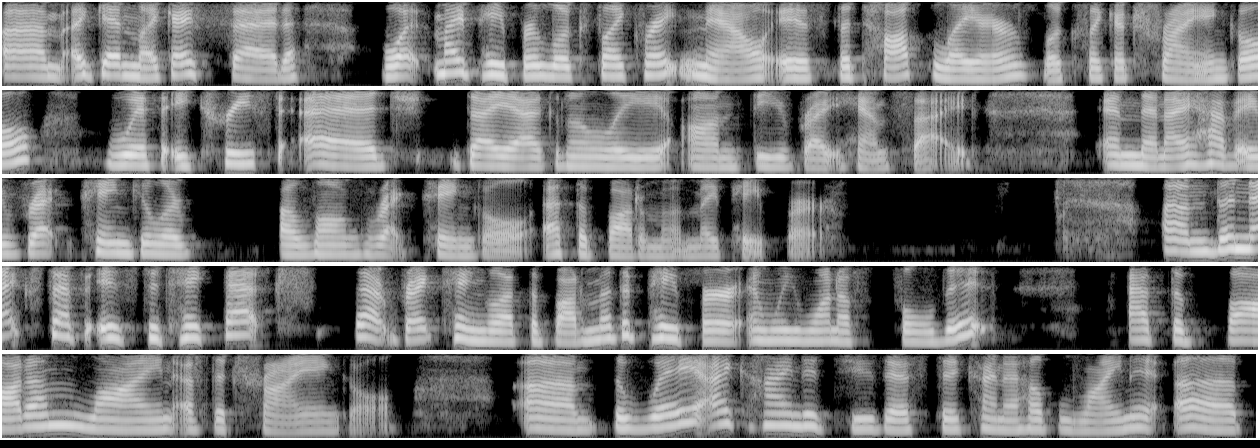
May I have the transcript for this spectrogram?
um, again, like I said, what my paper looks like right now is the top layer looks like a triangle with a creased edge diagonally on the right hand side. And then I have a rectangular, a long rectangle at the bottom of my paper. Um, the next step is to take that, that rectangle at the bottom of the paper and we wanna fold it at the bottom line of the triangle. Um, the way I kind of do this to kind of help line it up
